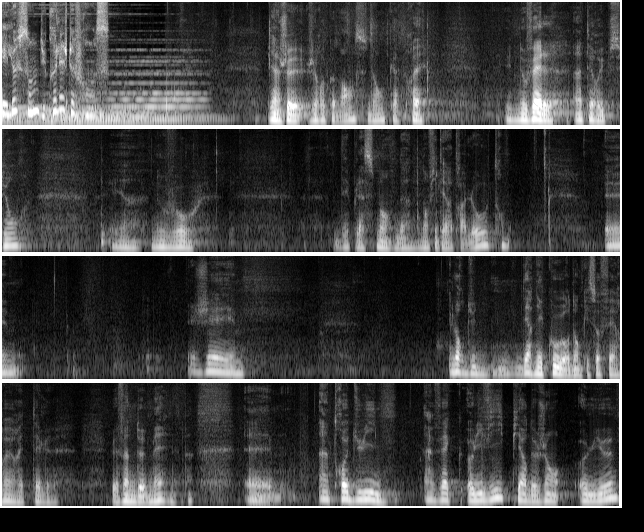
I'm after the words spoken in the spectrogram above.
Les leçons du Collège de France. Bien, je, recommence donc après une nouvelle interruption et un nouveau déplacement d'un amphithéâtre à l'autre. Euh, J'ai, lors du dernier cours, donc qui sauf erreur était le, le 22 mai, euh, introduit avec Olivier Pierre de Jean Olieu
